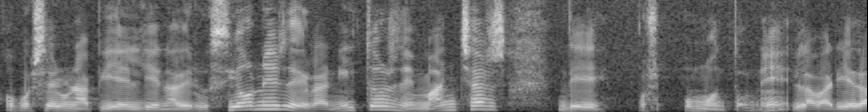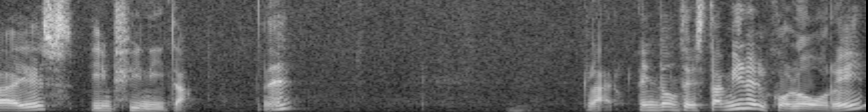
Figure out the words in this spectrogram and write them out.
o puede ser una piel llena de erupciones, de granitos, de manchas, de pues un montón. ¿eh? La variedad es infinita. ¿eh? Claro, entonces también el color, ¿eh?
